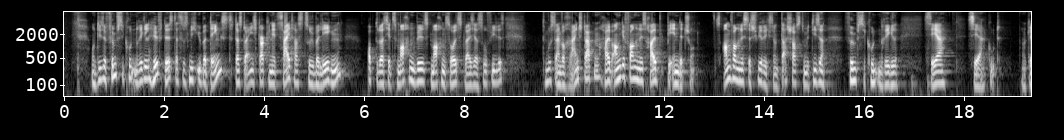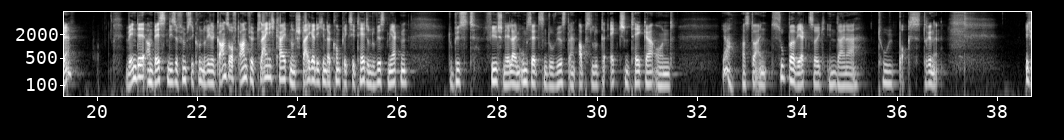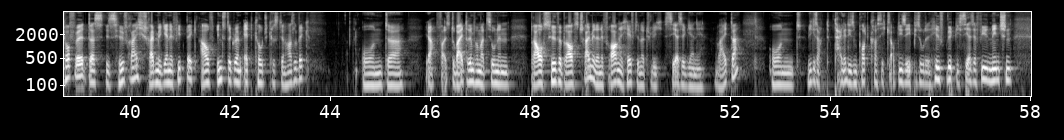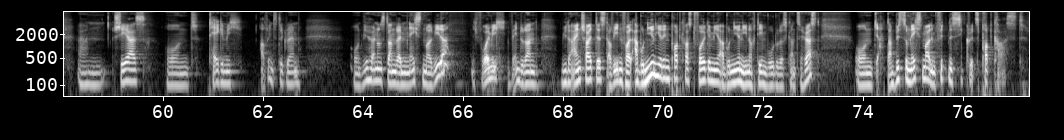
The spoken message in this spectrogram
Und diese 5-Sekunden-Regel hilft es, dass du es nicht überdenkst, dass du eigentlich gar keine Zeit hast zu überlegen, ob du das jetzt machen willst, machen sollst, weil es ja so viel ist. Du musst einfach reinstarten, halb angefangen ist, halb beendet schon. Das Anfangen ist das Schwierigste und das schaffst du mit dieser 5-Sekunden-Regel sehr, sehr gut. Okay? Wende am besten diese 5-Sekunden-Regel ganz oft an für Kleinigkeiten und steigere dich in der Komplexität und du wirst merken, du bist viel schneller im Umsetzen, du wirst ein absoluter Action-Taker und ja, hast da ein super Werkzeug in deiner Toolbox drinnen. Ich hoffe, das ist hilfreich. Schreib mir gerne Feedback auf Instagram at Coach Christian Haselbeck. Und äh, ja, falls du weitere Informationen brauchst, Hilfe brauchst, schreib mir deine Fragen. Ich helfe dir natürlich sehr, sehr gerne weiter. Und wie gesagt, teile diesen Podcast. Ich glaube, diese Episode hilft wirklich sehr, sehr vielen Menschen. Ähm, shares und tagge mich auf Instagram. Und wir hören uns dann beim nächsten Mal wieder. Ich freue mich, wenn du dann wieder einschaltest. Auf jeden Fall abonnieren hier den Podcast, folge mir, abonnieren, je nachdem, wo du das Ganze hörst. Und ja, dann bis zum nächsten Mal im Fitness Secrets Podcast.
